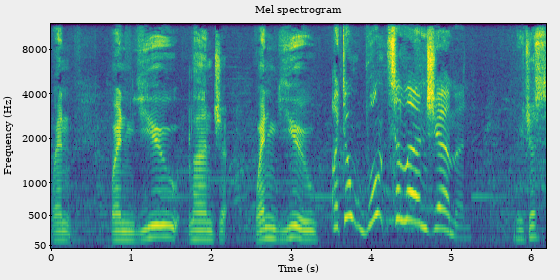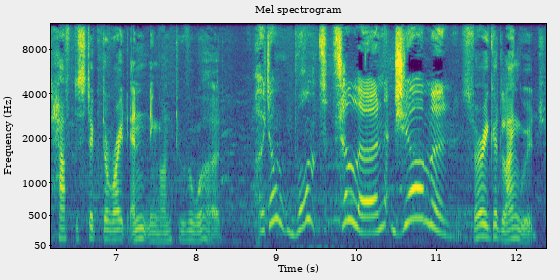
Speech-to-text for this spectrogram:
when when you learn Ge- when you I don't want to learn German. you just have to stick the right ending onto the word. I don't want to learn German. It's very good language.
